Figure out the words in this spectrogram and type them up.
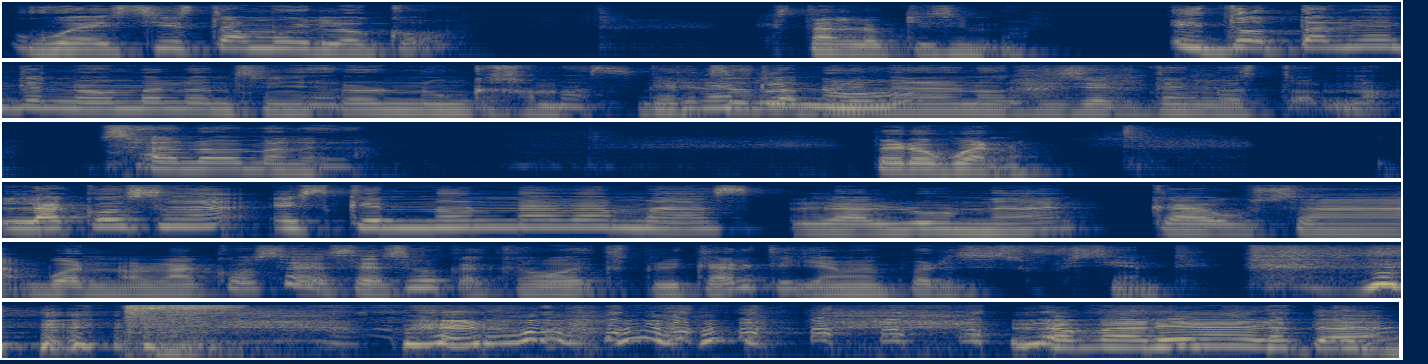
Güey, sí está muy loco. Está loquísimo. Y totalmente no me lo enseñaron nunca jamás. ¿Verdad Esta es la no? primera noticia que tengo esto. No. O sea, no hay manera. Pero bueno, la cosa es que no nada más la luna causa, bueno, la cosa es eso que acabo de explicar, que ya me parece suficiente. Pero la marea alta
